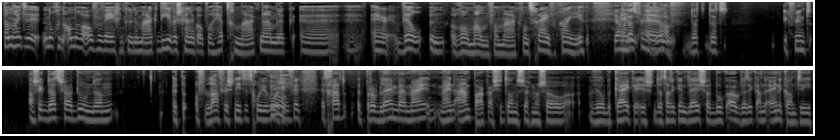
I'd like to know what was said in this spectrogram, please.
Dan had je nog een andere overweging kunnen maken... die je waarschijnlijk ook wel hebt gemaakt. Namelijk uh, er wel een roman van maken. Want schrijven kan je. Ja, maar dat vind ik um, laf. Dat, dat, ik vind, als ik dat zou doen, dan het, of laf is niet het goede woord. Ik vind, het, gaat, het probleem bij mij, mijn aanpak, als je het dan zeg maar zo wil bekijken... is, dat had ik in het Lelystadboek ook, dat ik aan de ene kant die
